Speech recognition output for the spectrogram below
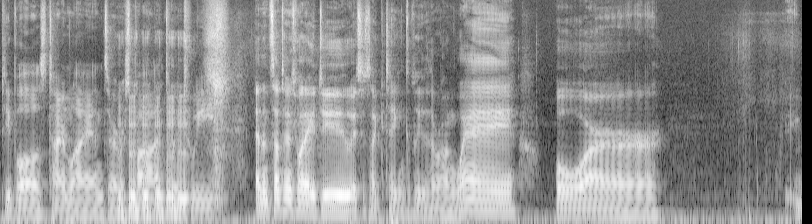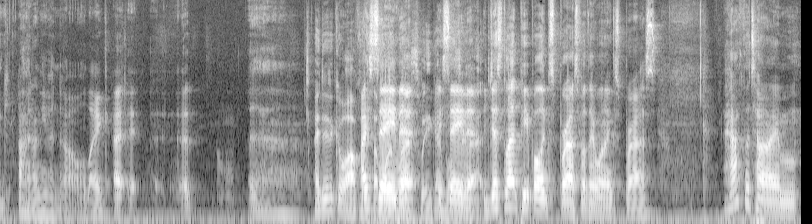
people's timelines or respond to a tweet. And then sometimes when I do, it's just like taken completely the wrong way, or I don't even know. Like I, uh, I did it go off with I someone save last it. week. I will save it. that. Just let people express what they want to express. Half the time,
